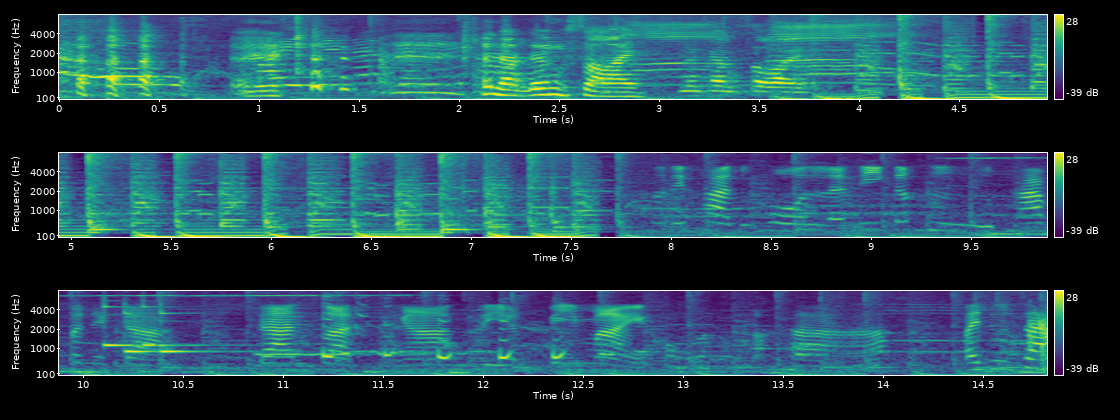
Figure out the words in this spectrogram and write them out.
เราไปนะถนัดเรื่องซอย เรื่องการซอย ไปดูจ้า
